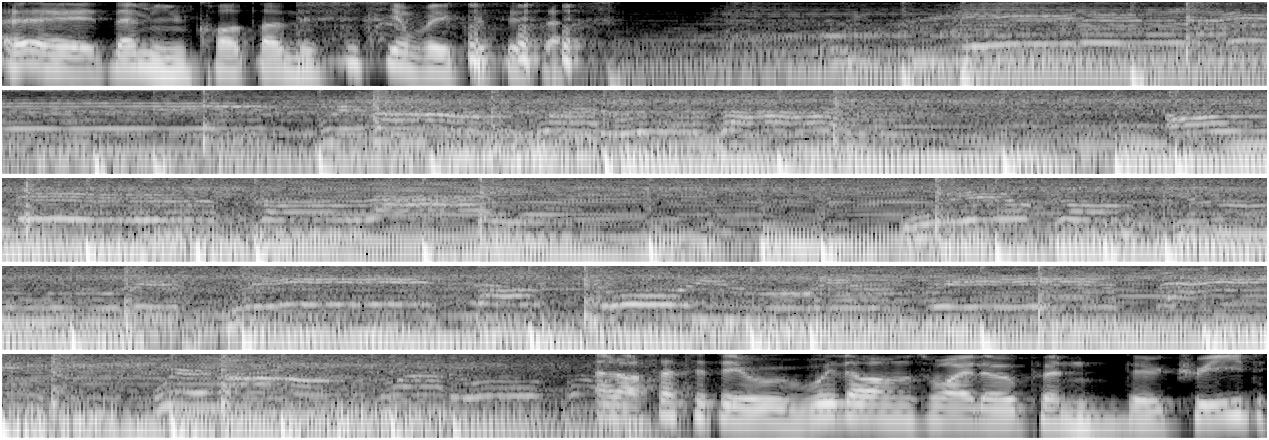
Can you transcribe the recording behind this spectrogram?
Eh, Dame, il me croit pas, mais si, si, on va écouter ça. Alors ça c'était With Arms Wide Open de Creed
